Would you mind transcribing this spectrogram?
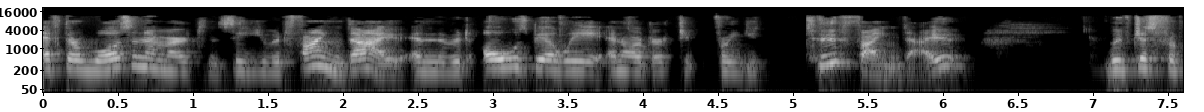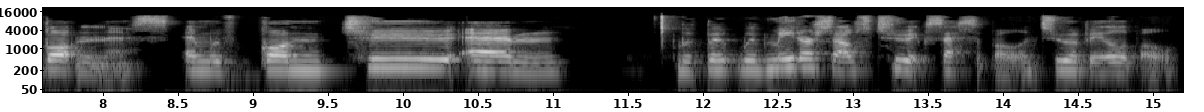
if there was an emergency you would find out and there would always be a way in order to for you to find out we've just forgotten this and we've gone too um we've we've made ourselves too accessible and too available.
